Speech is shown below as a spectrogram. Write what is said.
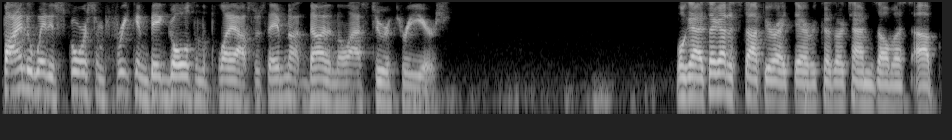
find a way to score some freaking big goals in the playoffs, which they have not done in the last two or three years. Well, guys, I got to stop you right there because our time is almost up.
